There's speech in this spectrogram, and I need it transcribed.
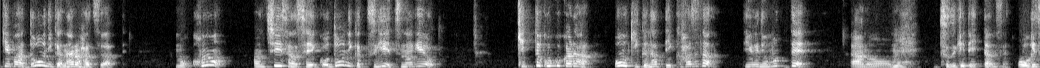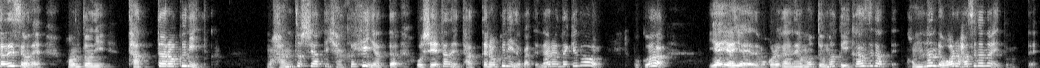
けばどうにかなるはずだって。もうこの小さな成功をどうにか次へつなげようと。きっとここから大きくなっていくはずだっていうふうに思って、あの、もう続けていったんですね。大げさですよね。本当に。たった6人とか。もう半年やって100人やったら教えたのにたった6人とかってなるんだけど、僕は、いやいやいや、でもこれがね、もっとうまくいくはずだって、こんなんで終わるはずがないと思って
